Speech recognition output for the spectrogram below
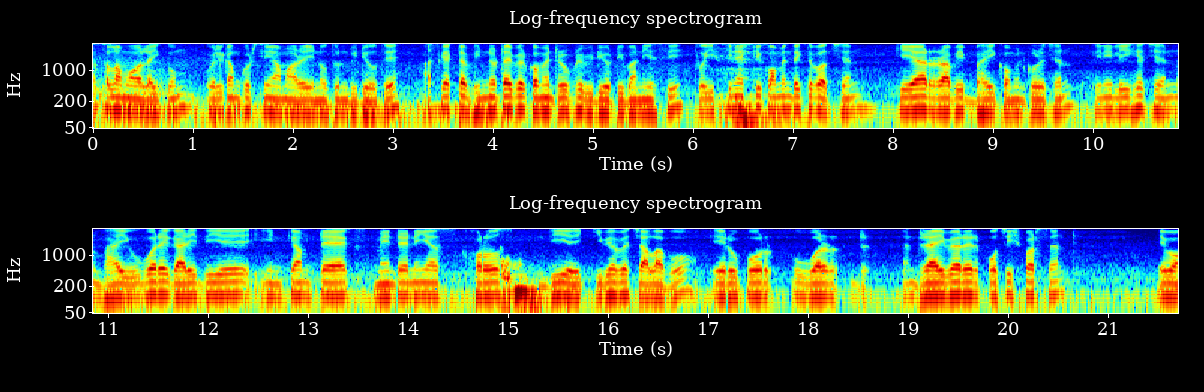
আসসালামু আলাইকুম। ওয়েলকাম করছি আমার এই নতুন ভিডিওতে। আজকে একটা ভিন্ন টাইপের কমেন্টের উপরে ভিডিওটি বানিয়েছি। তো স্ক্রিনে একটি কমেন্ট দেখতে পাচ্ছেন। কে আর রাবিব ভাই কমেন্ট করেছেন। তিনি লিখেছেন, ভাই উবারে গাড়ি দিয়ে ইনকাম ট্যাক্স মেনটেনেন্স খরচ দিয়ে কীভাবে চালাবো? এর উপর উবার ড্রাইভারের পঁচিশ পার্সেন্ট এবং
